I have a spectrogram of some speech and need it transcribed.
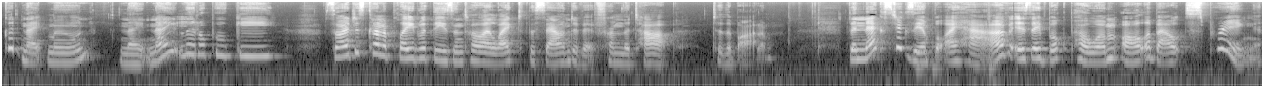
Good night, moon. Night, night, little Pookie. So I just kind of played with these until I liked the sound of it from the top to the bottom. The next example I have is a book poem all about spring.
